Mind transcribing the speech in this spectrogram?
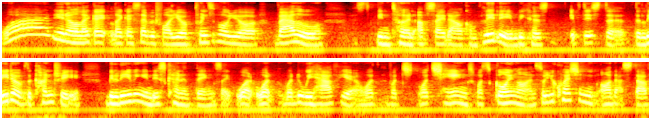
what you know. Like I like I said before, your principle, your value has been turned upside down completely because if this the, the leader of the country believing in this kind of things like what what what do we have here? What what what changed? What's going on? So you question all that stuff.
